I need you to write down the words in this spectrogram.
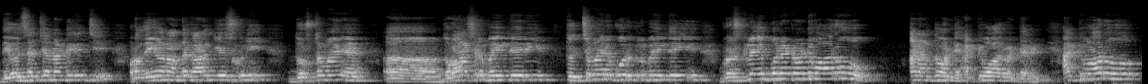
దేవుని సత్యాన్ని అడ్డగించి హృదయాన్ని అంధకారం చేసుకుని దుష్టమైన దురాశలు బయలుదేరి తుచ్చమైన కోరికలు బయలుదేరి భ్రష్టులైపోయినటువంటి వారు అని అర్థం అండి. అట్టివారు అంటారండి అట్టివారు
